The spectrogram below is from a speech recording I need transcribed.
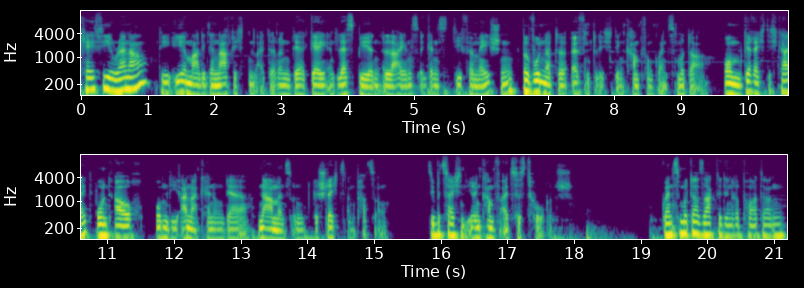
Kathy Renner, die ehemalige Nachrichtenleiterin der Gay and Lesbian Alliance Against Defamation, bewunderte öffentlich den Kampf von Gwens Mutter um Gerechtigkeit und auch um die Anerkennung der Namens- und Geschlechtsanpassung. Sie bezeichnet ihren Kampf als historisch. Gwens Mutter sagte den Reportern,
